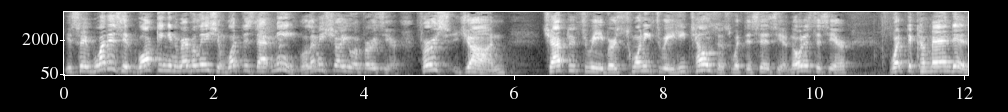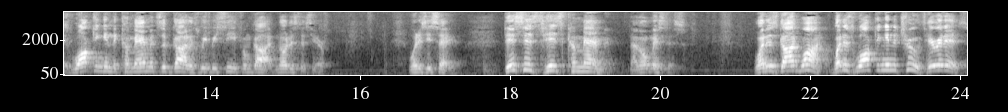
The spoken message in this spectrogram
You say, what is it walking in revelation? What does that mean? Well, let me show you a verse here. First John chapter 3, verse 23, he tells us what this is here. Notice this here, what the command is walking in the commandments of God as we receive from God. Notice this here. What does he say? This is his commandment. Now don't miss this. What does God want? What is walking in the truth? Here it is.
